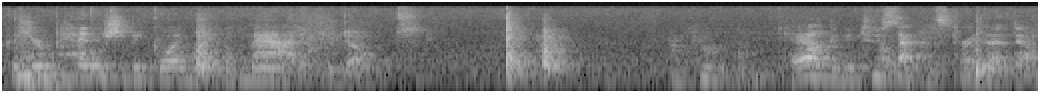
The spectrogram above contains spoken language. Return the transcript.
Because your pen should be going like a mad if you don't. Mm-hmm. Okay, I'll give you two seconds to write that down.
